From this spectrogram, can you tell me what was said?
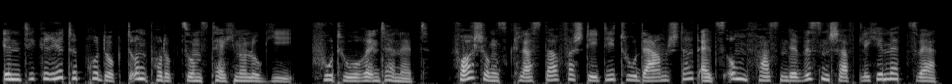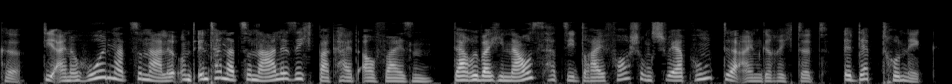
integrierte Produkt- und Produktionstechnologie, Future Internet. Forschungscluster versteht die TU Darmstadt als umfassende wissenschaftliche Netzwerke, die eine hohe nationale und internationale Sichtbarkeit aufweisen. Darüber hinaus hat sie drei Forschungsschwerpunkte eingerichtet: Adaptronik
